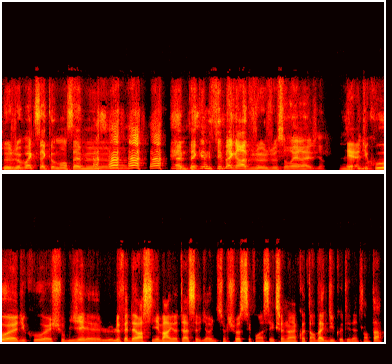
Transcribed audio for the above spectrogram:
Je, vois que ça commence à me, à me tacler, mais c'est pas grave, je, saurais réagir. Et euh, du coup, euh, du coup, je suis obligé. Le, le- le fait d'avoir signé Mariota, ça veut dire une seule chose, c'est qu'on va sélectionner un quarterback du côté d'Atlanta.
